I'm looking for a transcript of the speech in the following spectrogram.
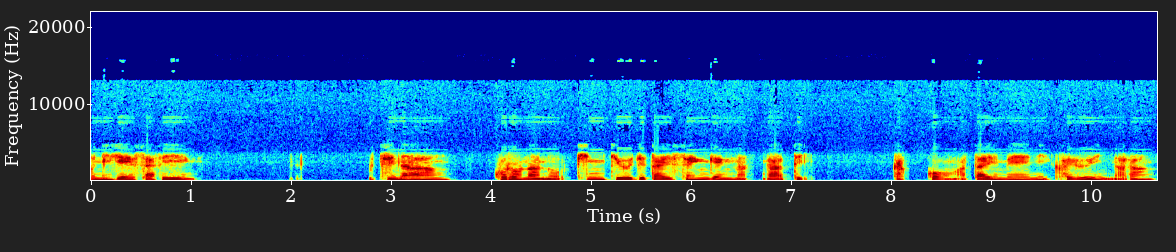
ウニゲーサフィン。うちなんコロナの緊急事態宣言があって、学校あたいめにかゆいんならん。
